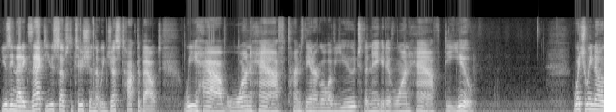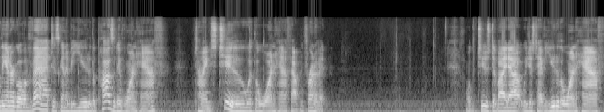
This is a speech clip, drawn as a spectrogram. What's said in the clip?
Using that exact u substitution that we just talked about, we have 1 half times the integral of u to the negative 1 half du which we know the integral of that is going to be u to the positive 1 half times 2 with a 1 half out in front of it. Well, the 2's divide out. We just have u to the 1 half,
